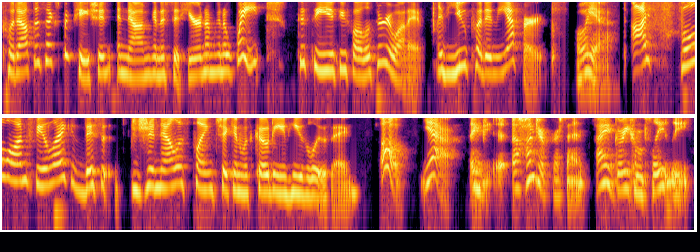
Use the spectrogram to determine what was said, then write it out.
put out this expectation and now I'm going to sit here and I'm going to wait to see if you follow through on it. If you put in the effort. Oh, yeah. I full on feel like this Janelle is playing chicken with Kody and he's losing. Oh, yeah. A hundred percent. I agree completely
